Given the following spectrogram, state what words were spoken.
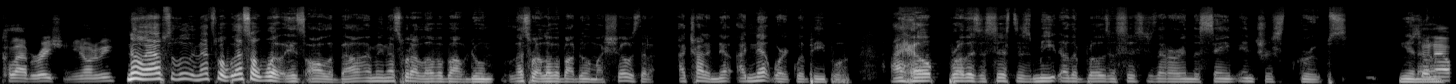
collaboration. You know what I mean? No, absolutely. And that's what that's what it's all about. I mean, that's what I love about doing. That's what I love about doing my shows. That I try to net, I network with people. I help brothers and sisters meet other brothers and sisters that are in the same interest groups. You know. So now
